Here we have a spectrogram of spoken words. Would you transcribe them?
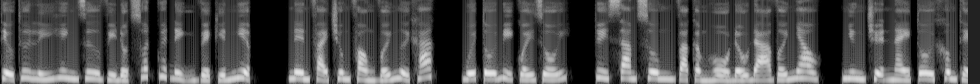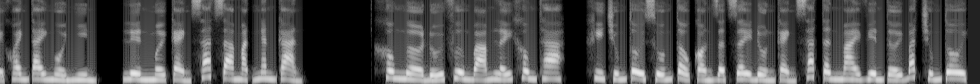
tiểu thư Lý Hinh Dư vì đột xuất quyết định về kiến nghiệp, nên phải chung phòng với người khác, buổi tối bị quấy rối. Tuy Samsung và Cẩm Hồ đấu đá với nhau, nhưng chuyện này tôi không thể khoanh tay ngồi nhìn, liền mời cảnh sát ra mặt ngăn cản. Không ngờ đối phương bám lấy không tha, khi chúng tôi xuống tàu còn giật dây đồn cảnh sát Tân Mai Viên tới bắt chúng tôi,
